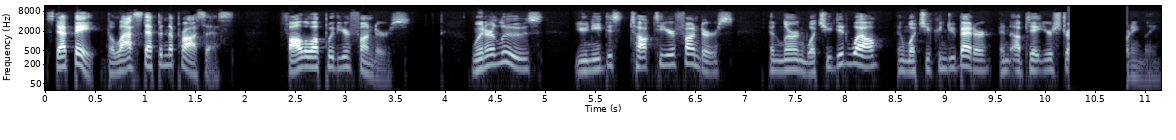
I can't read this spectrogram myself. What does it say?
Step 8, the last step in the process. Follow up with your funders. Win or lose, you need to talk to your funders and learn what you did well and what you can do better and update your strategy accordingly.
